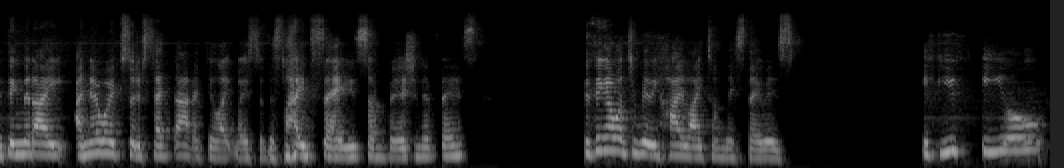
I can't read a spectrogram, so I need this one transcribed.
the thing that I I know I've sort of said that I feel like most of the slides say some version of this. the thing I want to really highlight on this though is if you feel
